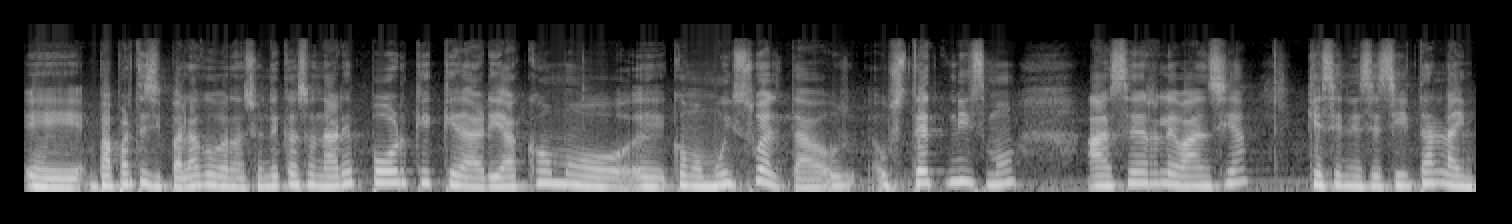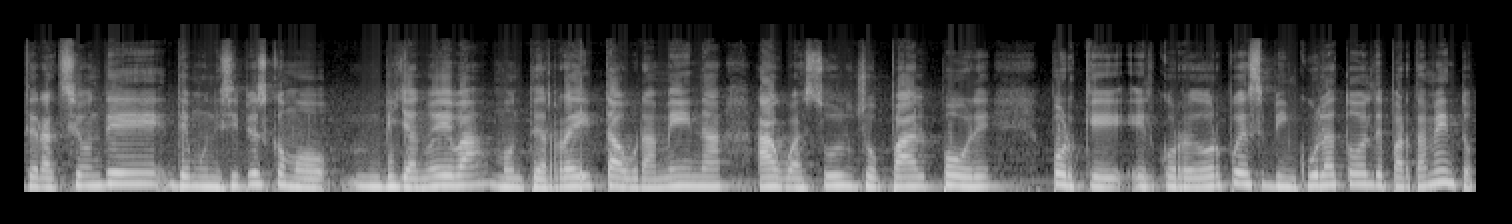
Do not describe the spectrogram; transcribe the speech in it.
eh, va a participar la gobernación de Casanare porque quedaría como, eh, como muy suelta. usted mismo hace relevancia que se necesita la interacción de, de, municipios como Villanueva, Monterrey, Tauramena, Agua Azul, Yopal, Pobre, porque el corredor pues vincula todo el departamento.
